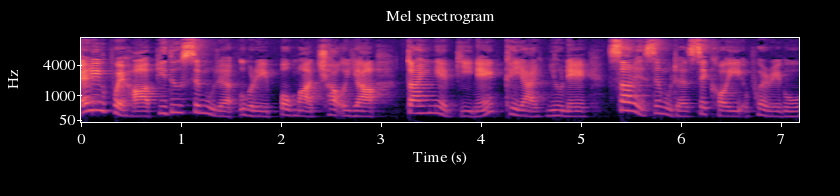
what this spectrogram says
အဲ့ဒီအဖွဲ့ဟာပြည်သူစစ်မှုထမ်းဥပဒေပုံမှန်6အရာတိုင်းနယ်ပြည်နယ်ခရိုင်မြို့နယ်စတဲ့စစ်မှုထမ်းစစ်ခေါ်ရေးအဖွဲ့တွေကို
